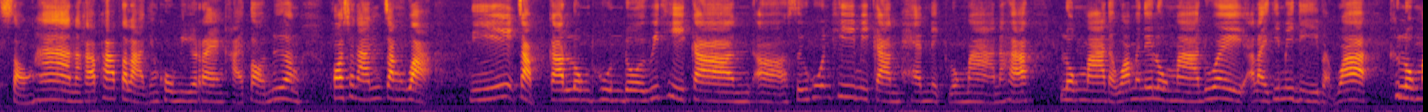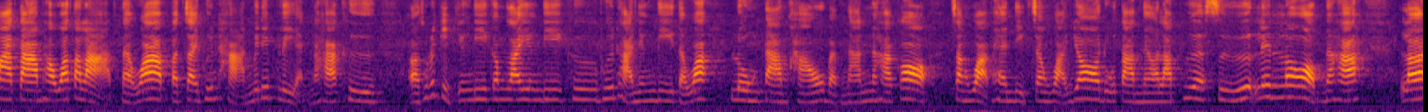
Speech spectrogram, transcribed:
1725 นะคะ ภาพตลาดยังคงมีแรงขายต่อเนื่อง เพราะฉะนั้นจังหวะนี้จับการลงทุนโดยวิธีการซื้อหุ้นที่มีการแพนิคลงมานะคะ ลงมาแต่ว่าไม่ได้ลงมาด้วยอะไรที่ไม่ดีแบบว่า คือลงมาตามภาวะตลาด แต่ว่าปัจจัยพื้นฐานไม่ได้เปลี่ยนนะคะ คือ ธุรกิจยังดีกำไรยังดีคือพื้นฐานยังดี แต่ว่าลงตามเขาแบบนั้นนะคะ ก็จังหวะ panic จังหวะย่อดูตามแนวรับเพื่อซื้อเล่นรอบนะคะ แล้ว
